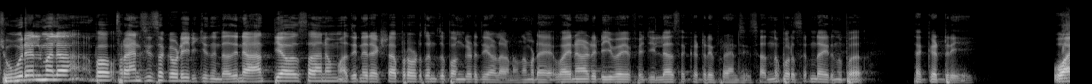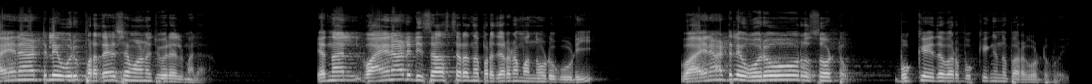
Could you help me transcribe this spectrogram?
ചൂരൽമല ഇപ്പോൾ ഫ്രാൻസിസ് ഒക്കെ ഇവിടെ ഇരിക്കുന്നുണ്ട്. അതിന്റെ ആദ്യാവസാനം അതിന്റെ രക്ഷാപ്രവർത്തനത്തിൽ പങ്കെടുത്ത ആളാണ്. നമ്മുടെ വയനാട് ഡിവൈഎഫ് ജില്ലാ സെക്രട്ടറി ഫ്രാൻസിസ്. അന്ന് പ്രസിഡന്റ് ആയിരുന്നു ഇപ്പോൾ സെക്രട്ടറിയായി. വയനാട്ടിലെ ഒരു പ്രദേശമാണ് ചൂരൽമല. എന്നാൽ വയനാട് ഡിസാസ്റ്റർ എന്ന പ്രചരണം വന്നതോടുകൂടി വയനാട്ടിലെ ഓരോ റിസോർട്ടും ബുക്ക് ചെയ്തവർ ബുക്കിംഗ് എന്ന് പിറകോട്ട് പോയി.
